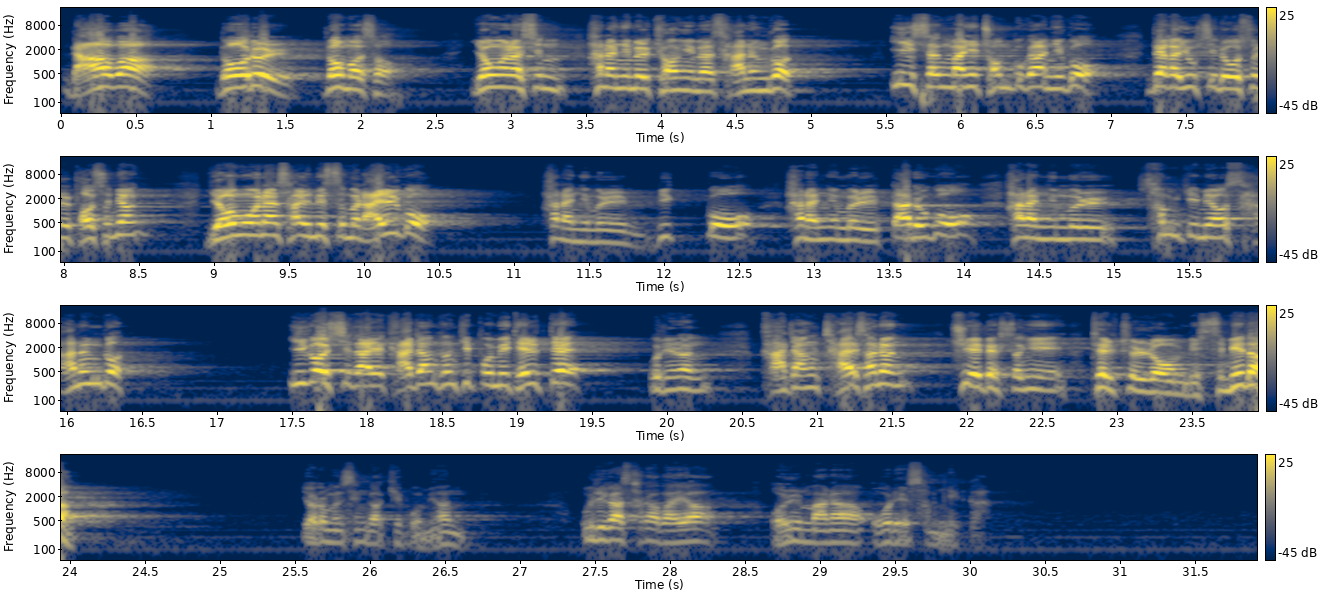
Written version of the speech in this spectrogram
나와 너를 넘어서 영원하신 하나님을 경외하며 사는 것, 이 생만이 전부가 아니고 내가 육신의 옷을 벗으면 영원한 삶이 있음을 알고 하나님을 믿고 하나님을 따르고 하나님을 섬기며 사는 것, 이것이 나의 가장 큰 기쁨이 될 때 우리는 가장 잘 사는 주의 백성이 될 줄로 믿습니다. 여러분 생각해 보면 우리가 살아봐야 얼마나 오래 삽니까?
